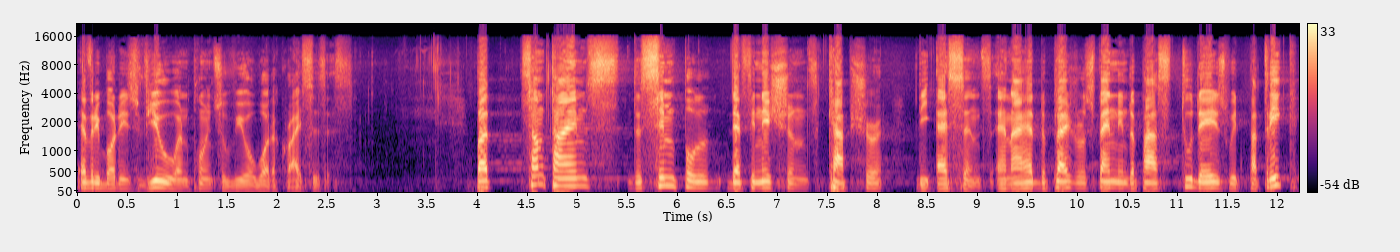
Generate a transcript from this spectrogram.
everybody's view and points of view of what a crisis is. But sometimes the simple definitions capture the essence. And I had the pleasure of spending the past two days with Patrick,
